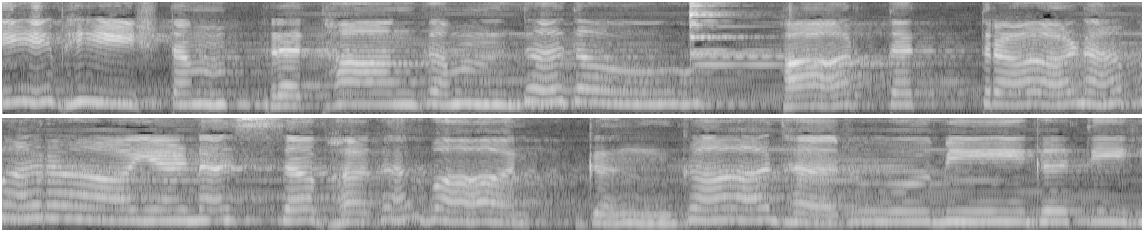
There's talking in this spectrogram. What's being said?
हरयेभीष्टं रथाङ्गं ददौ। आर्तत्राणपरायणः स भगवान् गङ्गाधरो गतिः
